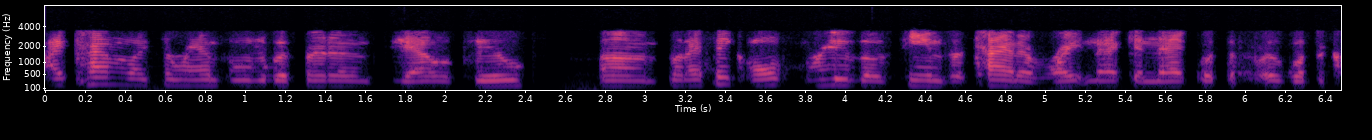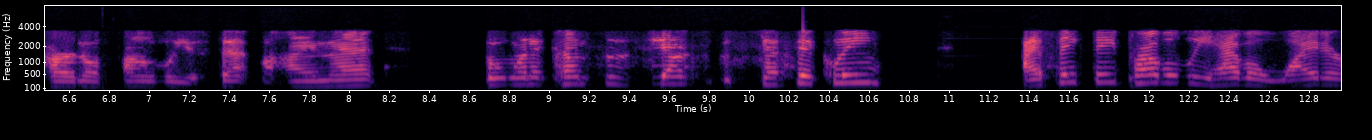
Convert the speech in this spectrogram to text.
I kind of like the Rams a little bit better than Seattle too. Um, but I think all three of those teams are kind of right neck and neck with the with the Cardinals, probably a step behind that. But when it comes to the Seahawks specifically, I think they probably have a wider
